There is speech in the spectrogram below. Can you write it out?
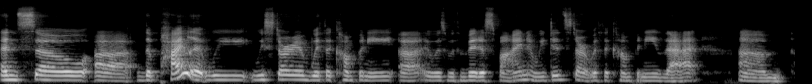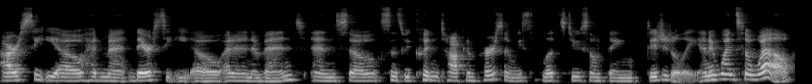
And so uh, the pilot, we we started with a company. Uh, it was with Vidispine, and we did start with a company that um, our CEO had met their CEO at an event, and so since we couldn't talk in person, we said let's do something digitally, and it went so well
